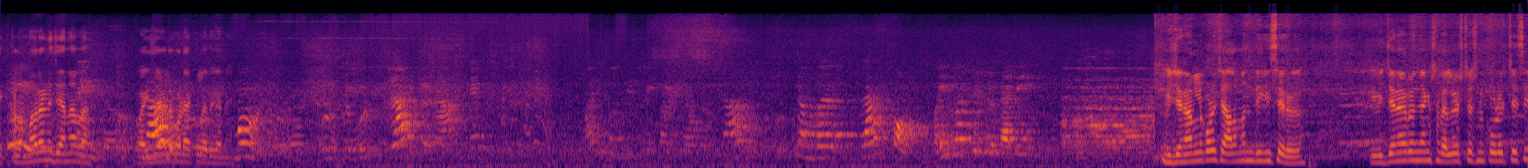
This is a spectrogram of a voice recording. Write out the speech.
ఇక్కడ ఉన్నారండి జనాలు. వైజాగ్లో కూడా ఎక్కలేరు కానీ. విజయనగరం విజయనగరంలో కూడా చాలామంది దిగేశారు. ఈ విజయనగరం జంక్షన్ రైల్వే స్టేషన్ కూడా వచ్చేసి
